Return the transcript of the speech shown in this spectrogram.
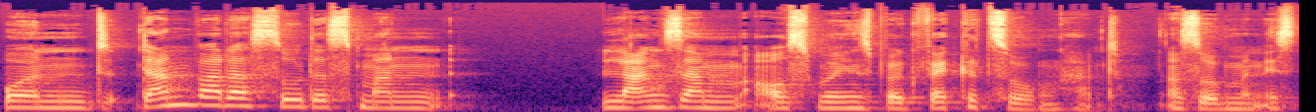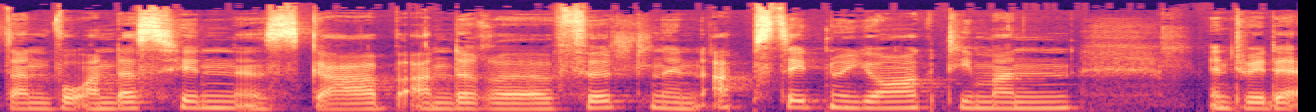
Und dann war das so, dass man langsam aus Williamsburg weggezogen hat. Also man ist dann woanders hin. Es gab andere Viertel in Upstate New York, die man entweder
